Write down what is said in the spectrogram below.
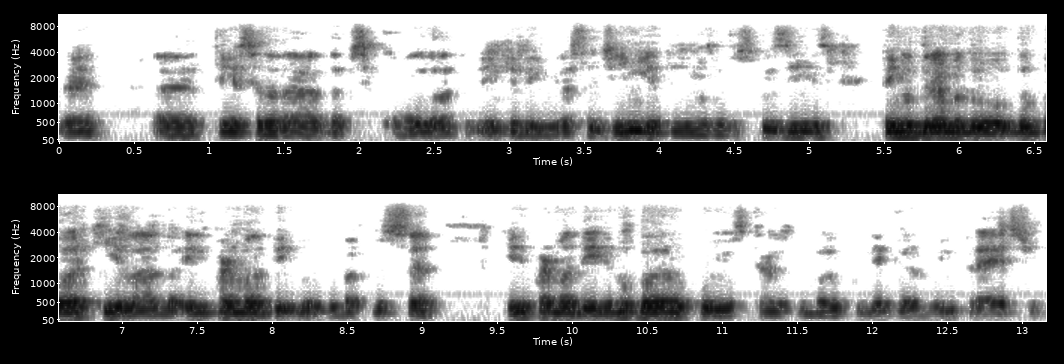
Né? É, tem a cena da, da psicóloga lá também, que é bem engraçadinha, tem umas outras coisinhas. Tem o drama do, do Buck lá, ele com a irmã dele, do Buck do Sam, ele com a irmã dele no banco e os caras do banco negando o empréstimo.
